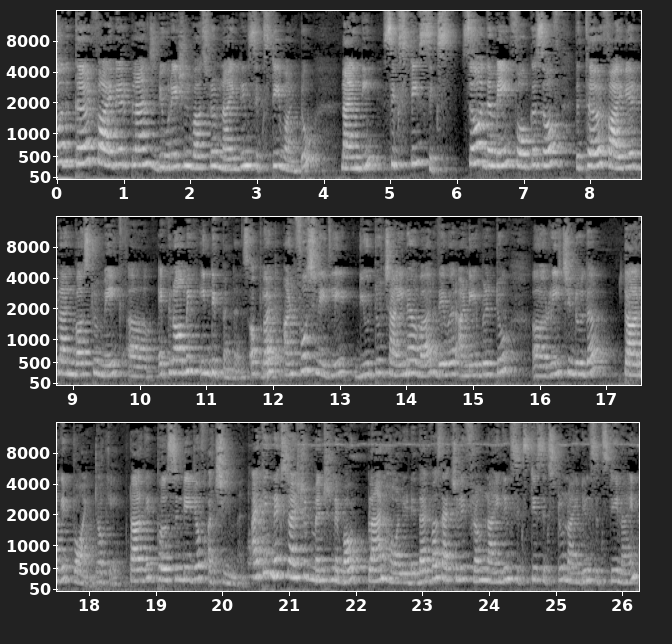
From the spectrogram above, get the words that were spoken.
So the third five-year plan's duration was from 1961 to 1966. So the main focus of the third five-year plan was to make uh, economic independence. Okay. But unfortunately, due to China war, they were unable to uh, reach into the target point okay target percentage of achievement. I think next i should mention about plan holiday. That was actually from 1966 to 1969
